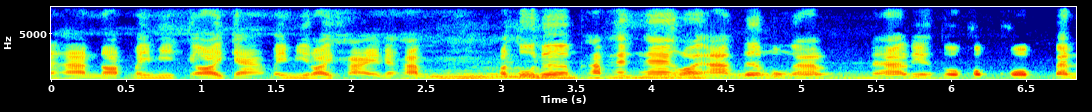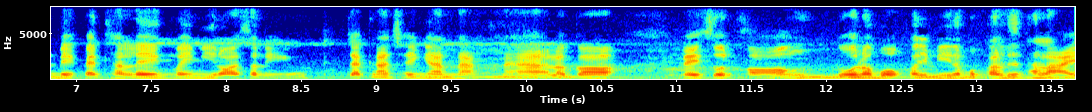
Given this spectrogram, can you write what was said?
นะฮะน็อตไม่มีรอยแกะไม่มีรอยไขนะครับ ประตูเดิมครับแห้งๆรอยอาร์คเดิมโรงงานนะฮะเรียงตัวครบๆแป้นเบรกแป้นคันเร่ง ไม่มีรอยสนิม จากการใช้งานหนักนะฮะแล้วก็ในส่วนของตัวระบบก็จะมีระบบการเลื่อนถลาย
